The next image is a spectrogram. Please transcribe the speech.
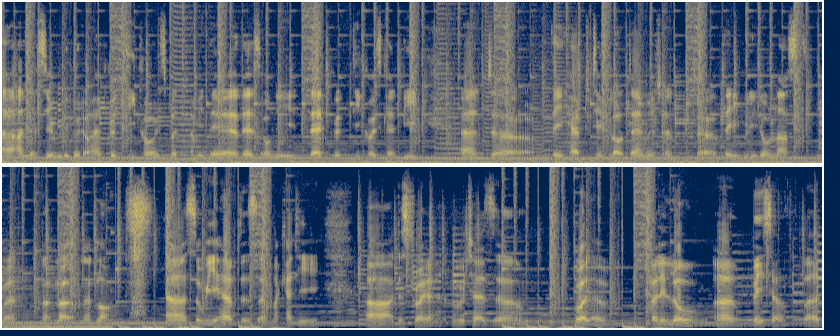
Uh, unless you're really good or have good decoys, but I mean there's only that good decoys can be and uh, they have to take a lot of damage and uh, they really don't last well, not, not, not long. Uh, so we have this uh, Makati uh, destroyer which has um, well a fairly low uh, base health but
